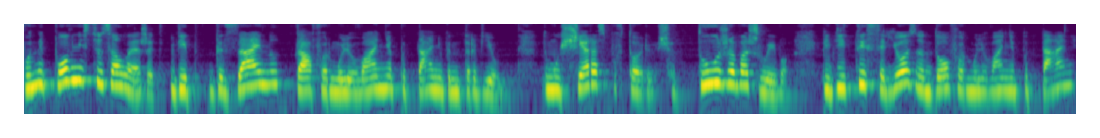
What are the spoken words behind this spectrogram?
Вони повністю залежать від дизайну та формулювання питань в інтерв'ю. Тому ще раз повторюю, що дуже важливо підійти серйозно до формулювання питань,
